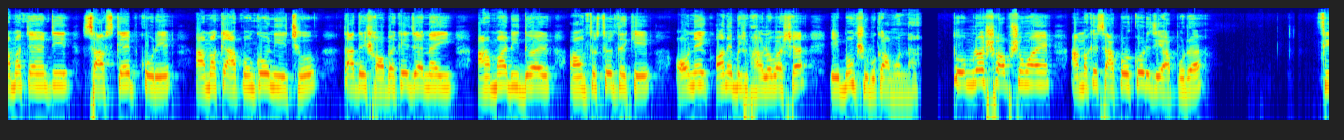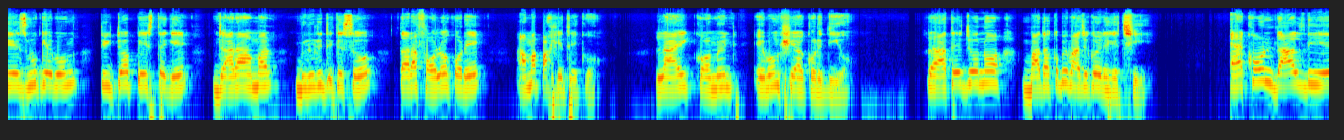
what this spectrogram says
আমার চ্যানেলটি সাবস্ক্রাইব করে আমাকে আপন করে নিয়েছো, তাদের সবাইকে জানাই আমার হৃদয়ের অন্তঃস্থল থেকে অনেক অনেক বেশি ভালোবাসা এবং শুভকামনা। তোমরা সব সময় আমাকে সাপোর্ট করে যে আপুরা। ফেসবুক এবং টিকটক পেজ থেকে যারা আমার ভিডিওটি দেখেছ তারা ফলো করে আমার পাশে থেকো। লাইক কমেন্ট এবং শেয়ার করে দিও। রাতের জন্য বাঁধাকপি ভাজি করে রেখেছি। এখন ডাল দিয়ে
